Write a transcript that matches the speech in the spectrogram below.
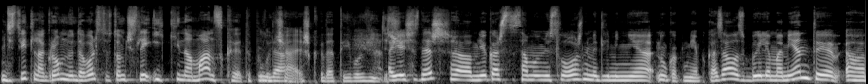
действительно огромное удовольствие, в том числе и киноманское ты получаешь, да. когда ты его видишь. А я сейчас, знаешь, э, мне кажется, самыми сложными для меня, ну, как мне показалось, были моменты, э,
